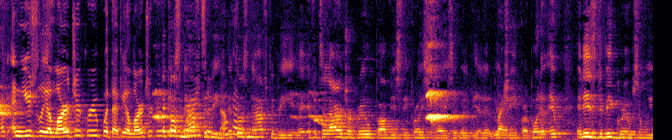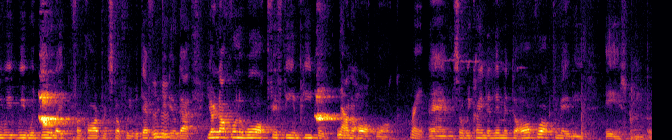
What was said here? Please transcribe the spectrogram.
okay. And usually a larger group, would that be a larger group? It doesn't have to be. experience, or- It Okay. doesn't have to be. If it's a larger group, obviously pricing wise, it will be a little bit Right. cheaper. But it, it, it is the big groups, and we, we, we would do like for corporate stuff. We would definitely do that. You're not going to walk 15 people Mm-hmm. No. on a hawk walk. Right. Um, so we kind of limit the hawk walk to maybe eight people.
